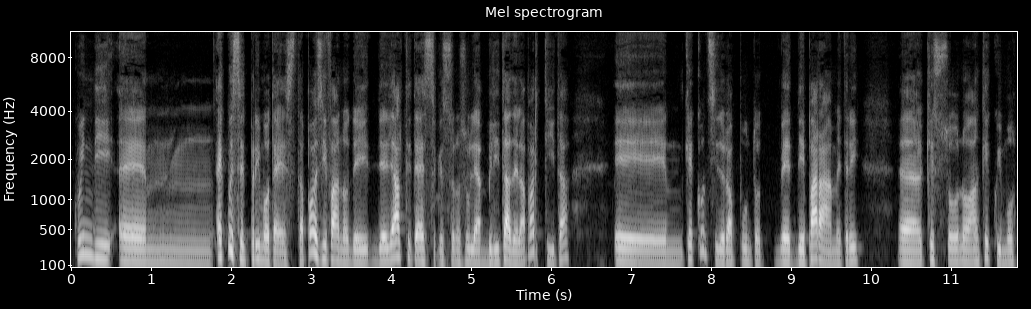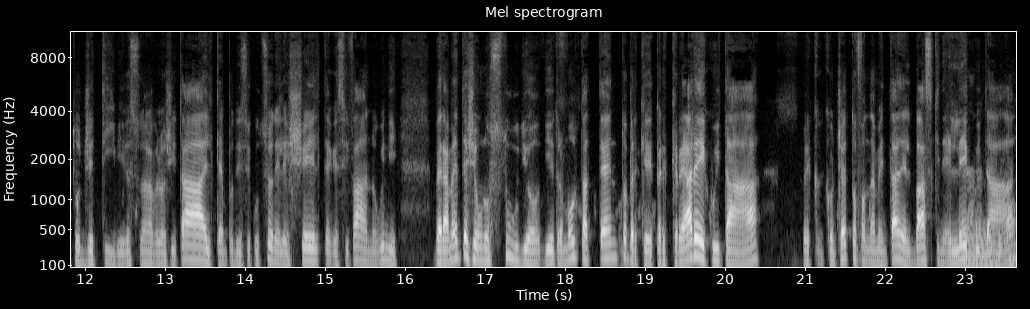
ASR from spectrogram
Quindi, ehm, e questo è il primo test. Poi si fanno dei, degli altri test che sono sulle abilità della partita, e, ehm, che considero appunto dei parametri eh, che sono anche qui molto oggettivi, che sono la velocità, il tempo di esecuzione, le scelte che si fanno. Quindi veramente c'è uno studio dietro molto attento perché per creare equità perché il concetto fondamentale del basket è l'equità,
